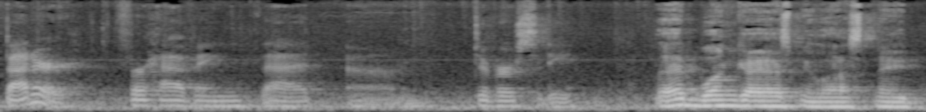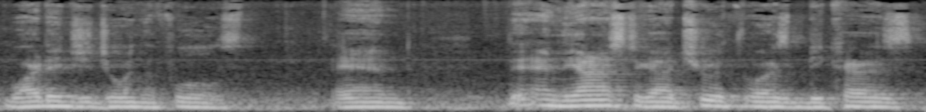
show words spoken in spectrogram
better for having that um, diversity. I had one guy ask me last night, "Why did you join the Fools?" And and the honest to God truth was because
